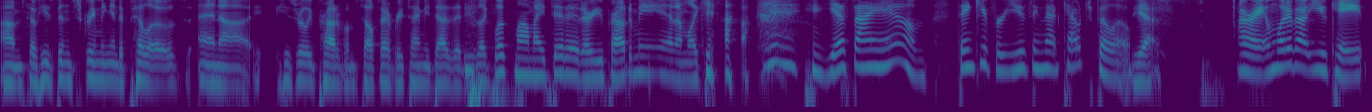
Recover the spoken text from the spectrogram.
Um, so he's been screaming into pillows and uh, he's really proud of himself every time he does it. He's like, Look, mom, I did it. Are you proud of me? And I'm like, Yeah. yes, I am. Thank you for using that couch pillow. Yes. All right. And what about you, Kate?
